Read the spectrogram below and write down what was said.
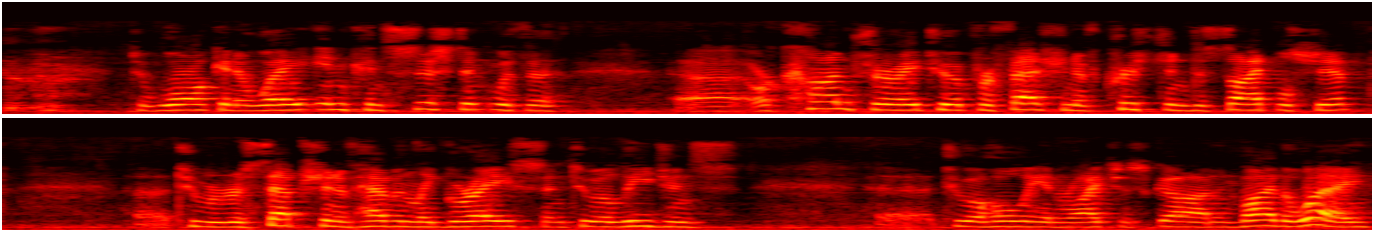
to walk in a way inconsistent with the, uh, or contrary to a profession of Christian discipleship, uh, to a reception of heavenly grace, and to allegiance uh, to a holy and righteous God. And by the way,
